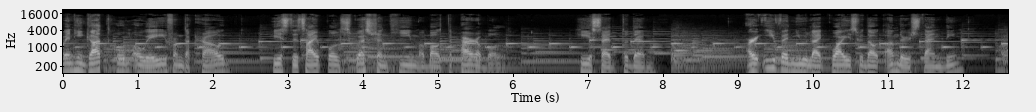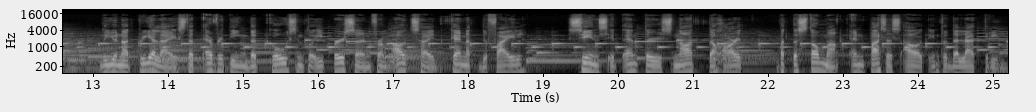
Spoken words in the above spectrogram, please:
When he got home away from the crowd, his disciples questioned him about the parable. He said to them, Are even you likewise without understanding? Do you not realize that everything that goes into a person from outside cannot defile, since it enters not the heart but the stomach and passes out into the latrine?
